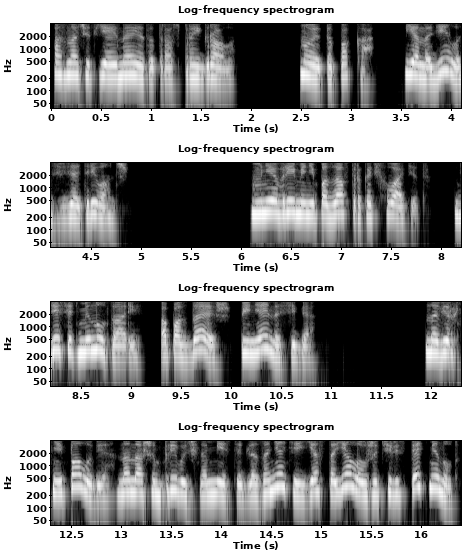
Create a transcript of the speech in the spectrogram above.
а значит, я и на этот раз проиграла. Но это пока. Я надеялась взять реванш. «Мне времени позавтракать хватит. Десять минут, Ари. Опоздаешь? Пеняй на себя», на верхней палубе, на нашем привычном месте для занятий, я стояла уже через пять минут.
